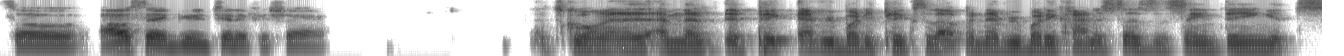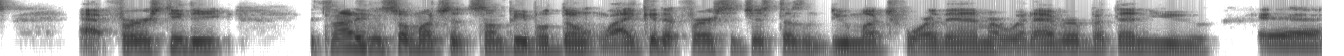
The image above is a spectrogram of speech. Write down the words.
So I would say green chili for sure. That's cool, man. And it, it pick, everybody picks it up, and everybody kind of says the same thing. It's at first either it's not even so much that some people don't like it at first; it just doesn't do much for them or whatever. But then you, yeah,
